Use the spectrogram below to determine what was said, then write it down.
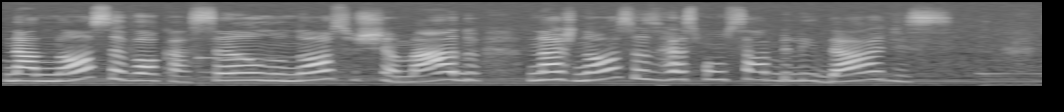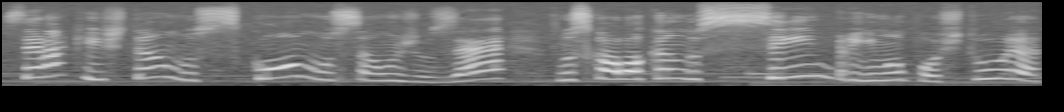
na nossa vocação, no nosso chamado, nas nossas responsabilidades? Será que estamos, como São José, nos colocando sempre em uma postura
